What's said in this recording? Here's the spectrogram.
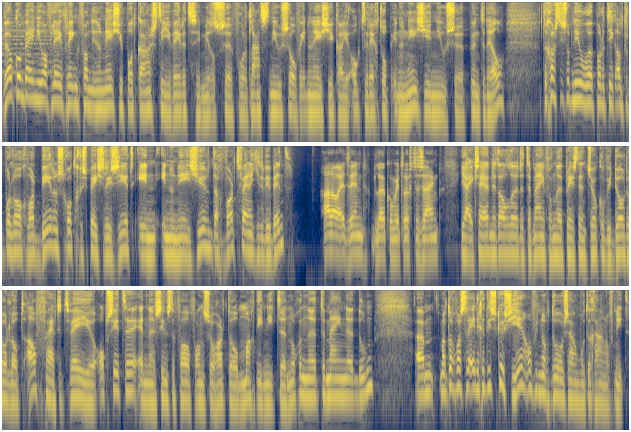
Welkom bij een nieuwe aflevering van de Indonesië-podcast. En je weet het, inmiddels eh, voor het laatste nieuws over Indonesië... kan je ook terecht op indonesiënieuws.nl. De gast is opnieuw eh, politiek antropoloog Wart Berenschot... gespecialiseerd in Indonesië. Dag Wart, fijn dat je er weer bent. Hallo Edwin, leuk om weer terug te zijn. Ja, ik zei het net al, eh, de termijn van president Joko Widodo loopt af. Hij heeft er twee op zitten en sinds de val van Suharto mag hij niet nog een termijn doen. Um, maar toch was er enige discussie hè, of hij nog door zou moeten gaan of niet.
